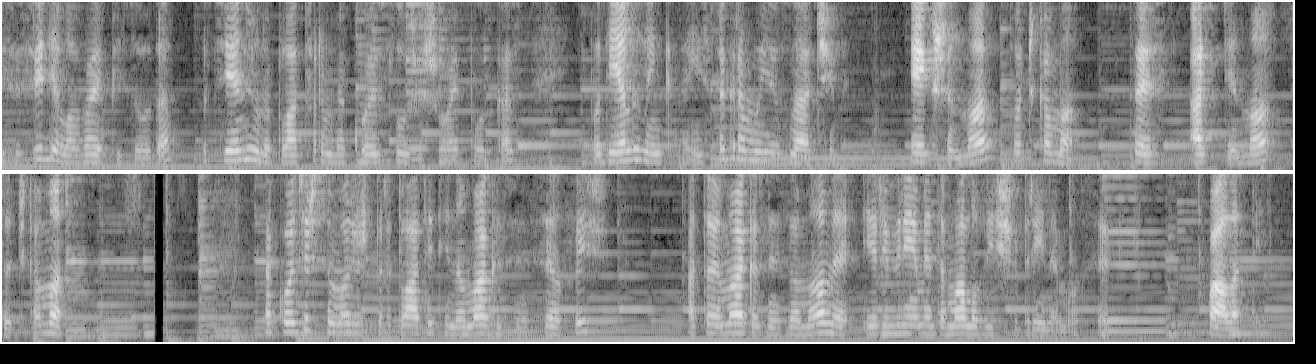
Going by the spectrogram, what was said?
Se svidjela ova epizoda, ocijeni na platformi na kojoj slušaš ovaj podcast i podijeli link na Instagramu i označi me actionma.ma to jest actionma.ma Također se možeš pretplatiti na magazin Selfish, a to je magazin za mame jer je vrijeme da malo više brinemo o sebi. Hvala ti!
